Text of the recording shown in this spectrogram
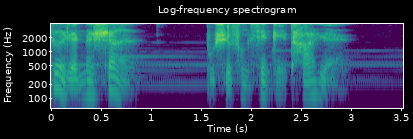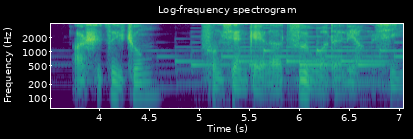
一个人的善，不是奉献给他人，而是最终奉献给了自我的良心。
